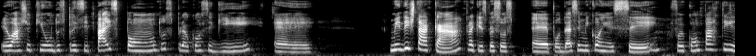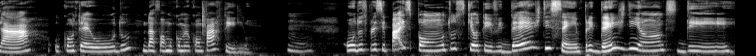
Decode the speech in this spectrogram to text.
Eu acho que um dos principais pontos para eu conseguir é, me destacar, para que as pessoas é, pudessem me conhecer, foi compartilhar o conteúdo da forma como eu compartilho. Hum. Um dos principais pontos que eu tive desde sempre, desde antes de,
